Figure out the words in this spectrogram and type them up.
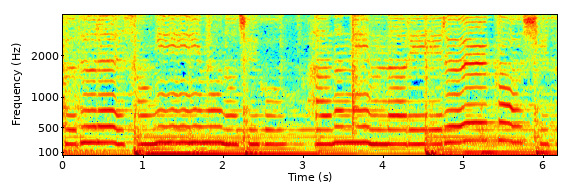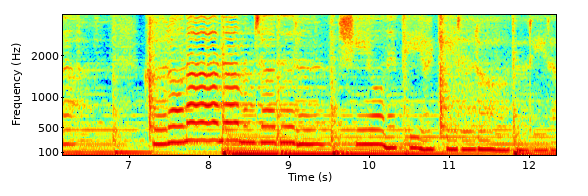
그들의 성이 무너지고 하나님 날이 이를 것이다. 그러나 남은 자들은 시온의 피할 길을 얻으리라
